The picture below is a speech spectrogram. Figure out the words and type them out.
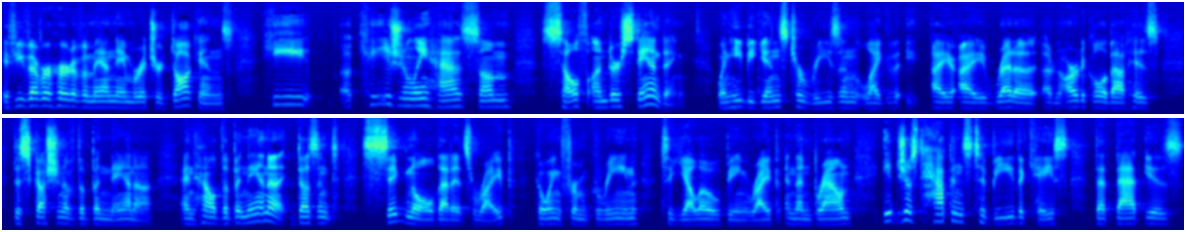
If you've ever heard of a man named Richard Dawkins, he occasionally has some self understanding when he begins to reason like I, I read a, an article about his discussion of the banana and how the banana doesn't signal that it's ripe, going from green to yellow, being ripe, and then brown. It just happens to be the case that that is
